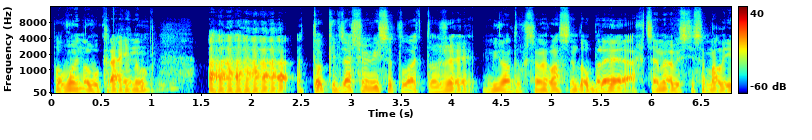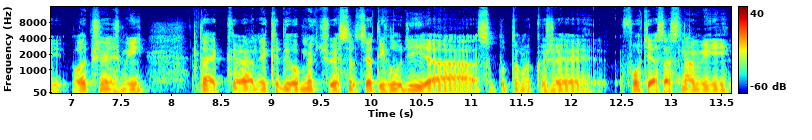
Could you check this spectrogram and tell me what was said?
povojnovú krajinu. A to, keď začneme vysvetľovať to, že my vám tu chceme vlastne dobre a chceme, aby ste sa mali lepšie než my, tak e, niekedy obmekčuje srdcia tých ľudí a sú potom akože fotia sa s nami,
